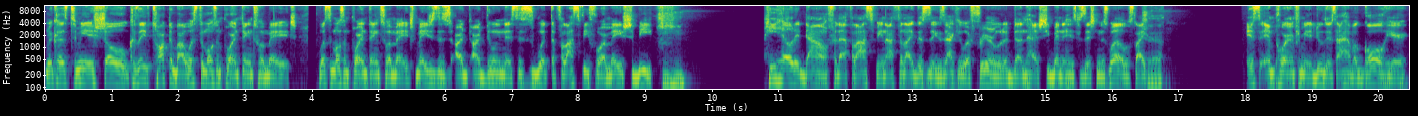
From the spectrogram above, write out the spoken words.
because to me it showed because they've talked about what's the most important thing to a mage. What's the most important thing to a mage? Mages is, are are doing this. This is what the philosophy for a mage should be. Mhm. He held it down for that philosophy, and I feel like this is exactly what Frieren would have done had she been in his position as well. It's like up. it's important for me to do this. I have a goal here,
